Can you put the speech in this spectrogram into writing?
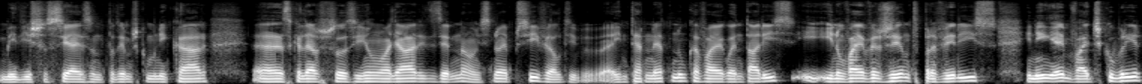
mídias sociais onde podemos comunicar, uh, se calhar as pessoas iam olhar e dizer: Não, isso não é possível, tipo, a internet nunca vai aguentar isso e, e, não vai haver gente para ver isso e ninguém vai descobrir.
